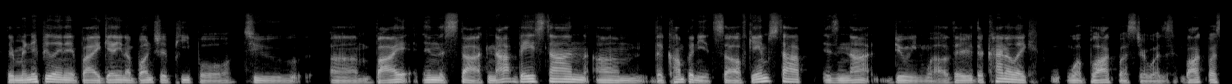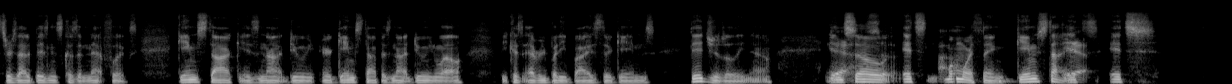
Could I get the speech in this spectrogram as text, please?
they're manipulating it by getting a bunch of people to um, buy in the stock, not based on um, the company itself. GameStop is not doing well. They're they're kind of like what Blockbuster was. Blockbuster's out of business because of Netflix. GameStop is not doing, or GameStop is not doing well because everybody buys their games digitally now. And yeah, so, so, it's one more thing. GameStop, yeah. it's it's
